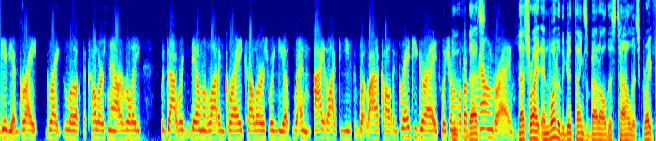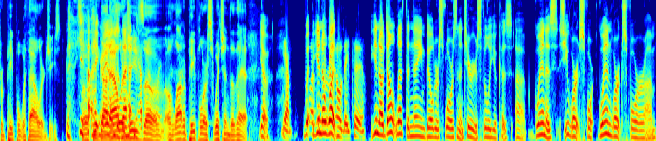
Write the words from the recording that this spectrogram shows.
give you a great, great look. The colors now are really we've got we're dealing with a lot of gray colors. Where you and I like to use what I call the Greggy grays, which are more of a That's- brown gray. That's right. And one of the good things about all this tile, it's great for people with allergies. So Yeah, if you've got amen to that. allergies, uh, a lot of people are switching to that. yeah. Yeah, Well, you know the what? too. you know, don't let the name Builders Floors and Interiors fool you, because uh, Gwen is she works for Gwen works for um,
